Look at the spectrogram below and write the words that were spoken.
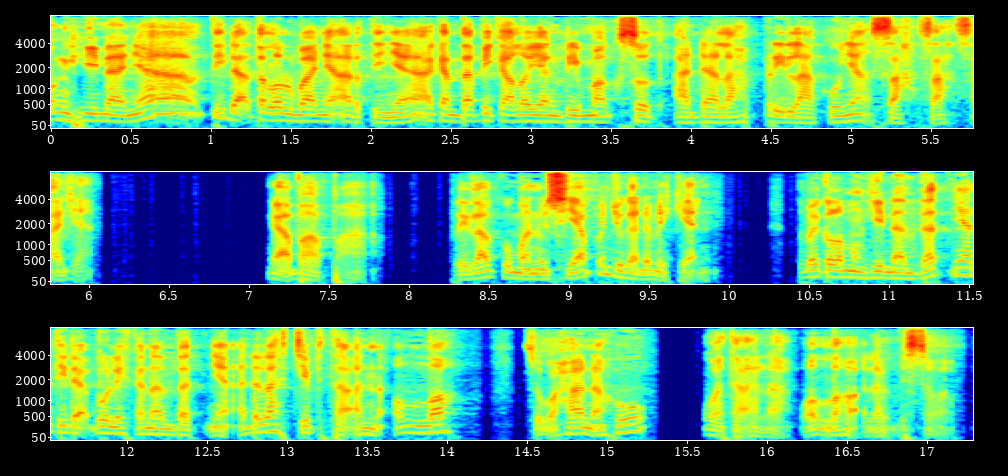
menghinanya tidak terlalu banyak artinya, akan tapi kalau yang dimaksud adalah perilakunya sah-sah saja. Nggak apa-apa. Perilaku manusia pun juga demikian. Tapi kalau menghina zatnya tidak boleh karena zatnya adalah ciptaan Allah Subhanahu wa taala. Wallahu a'lam bishawab.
